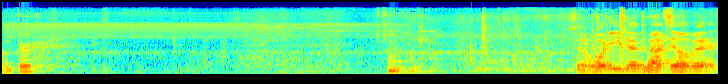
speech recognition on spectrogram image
Bumper. So what are you doing about the elevator?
